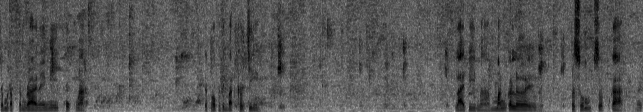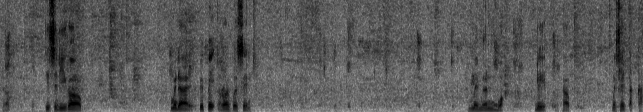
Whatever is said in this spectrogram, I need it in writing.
จำรับตำรายไหนมีพกมา แต่พอปฏิบัติเข้าจริง หลายปีมา มันก็เลยผสมประสบการณ์นะครับ ทฤษฎีก็ไม่ได้เป๊ะร้อยเปอร์เซ็นต์ไม่เหมือนบวกเลขนะครับ ไม่ใช่ตรรกะ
